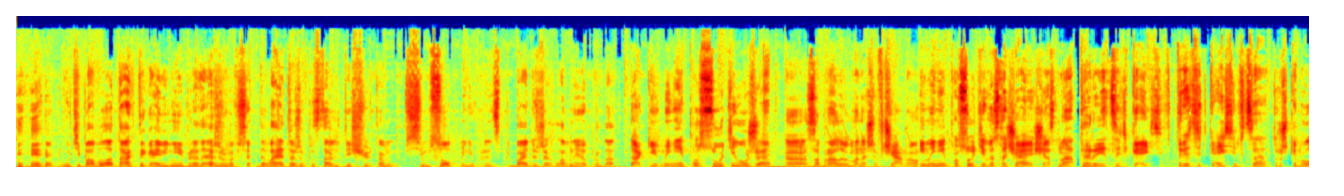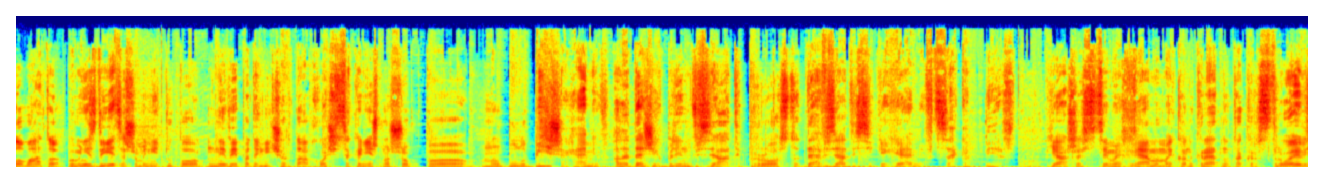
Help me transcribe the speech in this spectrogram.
У типа була тактика, і він її придержувався. Давай я теж поставлю 1700, мені в принципі байдуже, головне його продати. Так, і мені по суті вже е, забрали у мене Шевчану. І мені по суті вистачає зараз на 30 кейсів. 30 кейсів це трошки маловато, бо мені здається, що мені тупо не випаде ні чорта. Хочеться, звісно, щоб е, ну було більше гемів, але де ж їх, блін, взяти? Просто де взяти стільки гемів? Це капець. Я щось з цими гемами конкретно так розстроївся,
